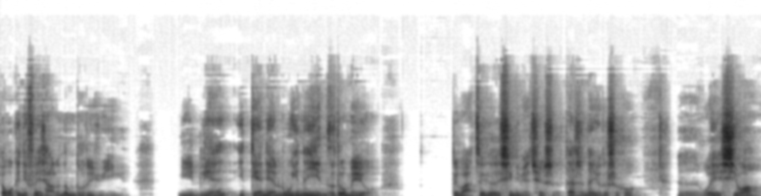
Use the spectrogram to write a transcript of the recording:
哎，我跟你分享了那么多的语音，你连一点点录音的影子都没有，对吧？这个心里面确实。但是呢，有的时候，嗯，我也希望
